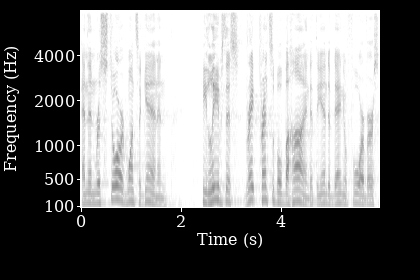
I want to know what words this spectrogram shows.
and then restored once again. And he leaves this great principle behind at the end of Daniel 4, verse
